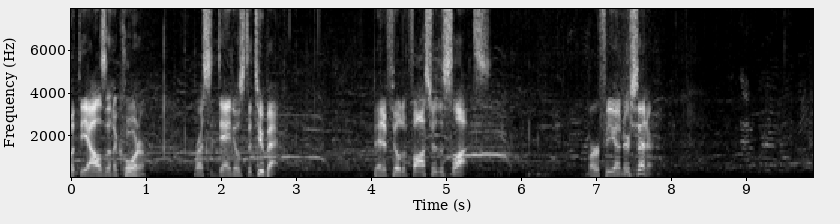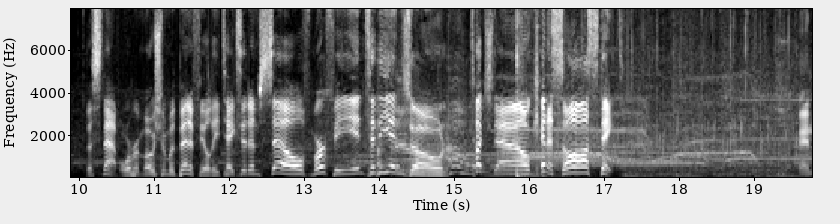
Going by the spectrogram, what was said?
put the Owls in a corner. Preston Daniels the two back. Benefield and Foster the slots. Murphy under center. The snap, orbit motion with Benefield. He takes it himself. Murphy into the end zone. Touchdown, Kennesaw State. And,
